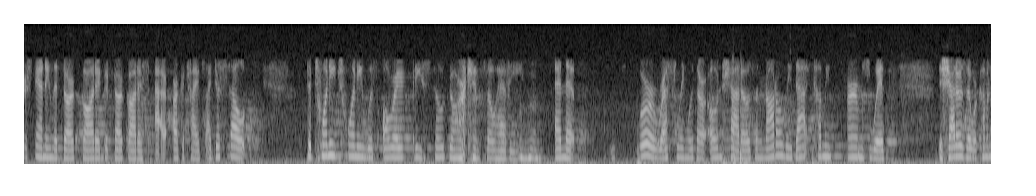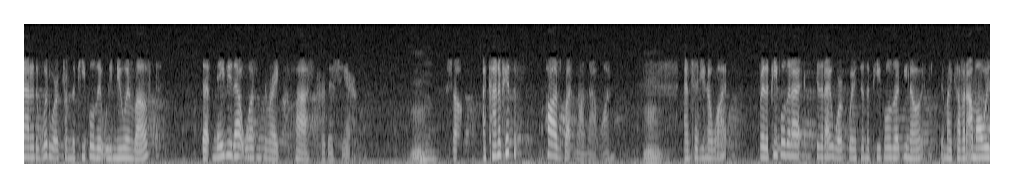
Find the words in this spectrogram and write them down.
understanding the dark god and dark goddess archetypes. I just felt that 2020 was already so dark and so heavy, and that we're wrestling with our own shadows, and not only that, coming to terms with the shadows that were coming out of the woodwork from the people that we knew and loved, that maybe that wasn't the right class for this year. Mm. So I kind of hit the pause button on that one Mm. and said, you know what? for the people that I that I work with and the people that you know in my coven, I'm always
